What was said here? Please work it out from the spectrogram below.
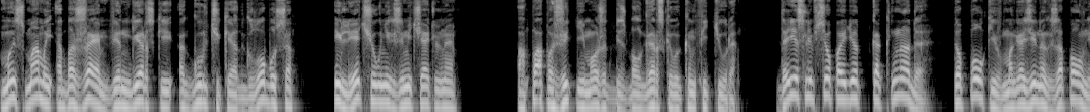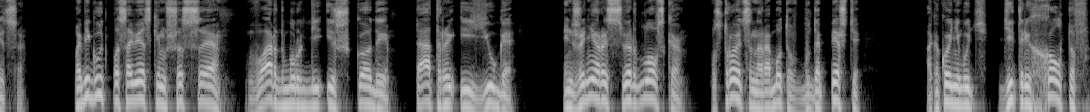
Мы с мамой обожаем венгерские огурчики от глобуса — и лечо у них замечательное. А папа жить не может без болгарского конфитюра. Да если все пойдет как надо, то полки в магазинах заполнятся. Побегут по советским шоссе, Вартбурги и Шкоды, Татры и Юга. Инженер из Свердловска устроится на работу в Будапеште, а какой-нибудь Дитрих Холтов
